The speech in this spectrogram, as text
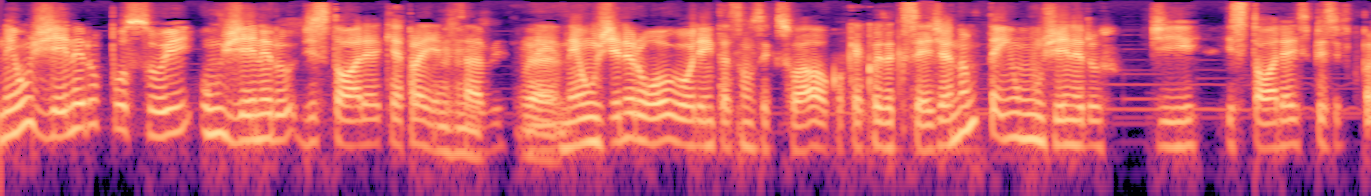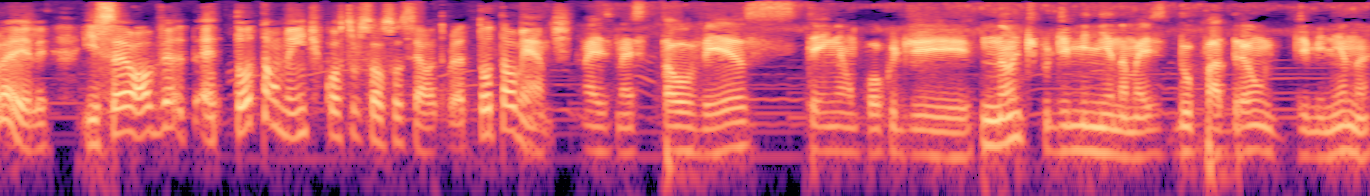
nenhum gênero possui um gênero de história que é pra ele, Uhum, sabe? é. Nenhum gênero ou orientação sexual, qualquer coisa que seja, não tem um gênero de história específico pra ele. Isso é óbvio, é totalmente construção social, é totalmente. Mas, mas talvez tenha um pouco de. Não tipo de menina, mas do padrão de menina.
